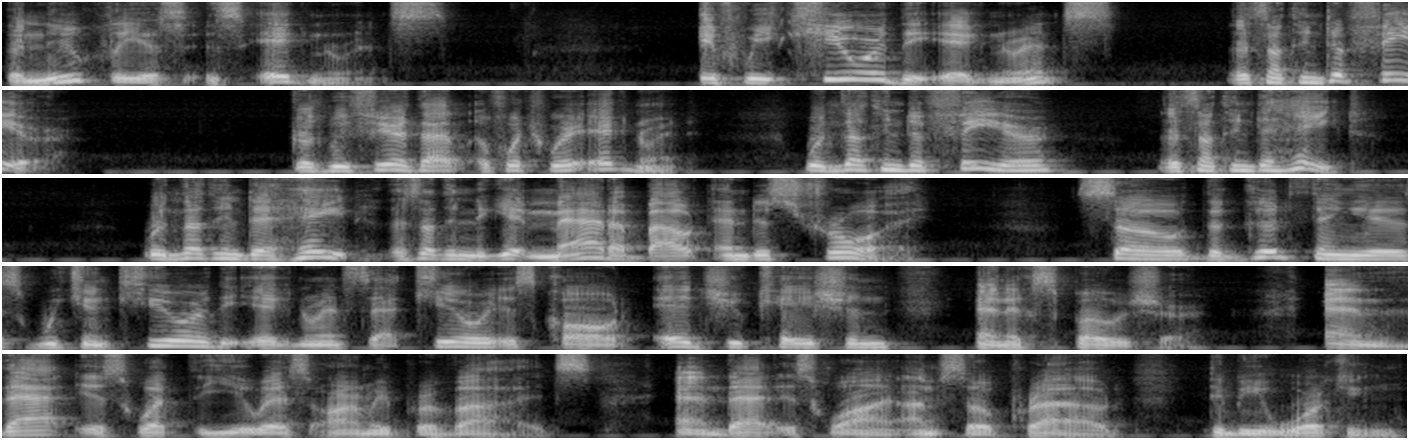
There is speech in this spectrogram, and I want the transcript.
The nucleus is ignorance. If we cure the ignorance, there's nothing to fear because we fear that of which we're ignorant. With nothing to fear, there's nothing to hate. With nothing to hate, there's nothing to get mad about and destroy. So the good thing is we can cure the ignorance. That cure is called education and exposure. And that is what the U.S. Army provides. And that is why I'm so proud to be working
